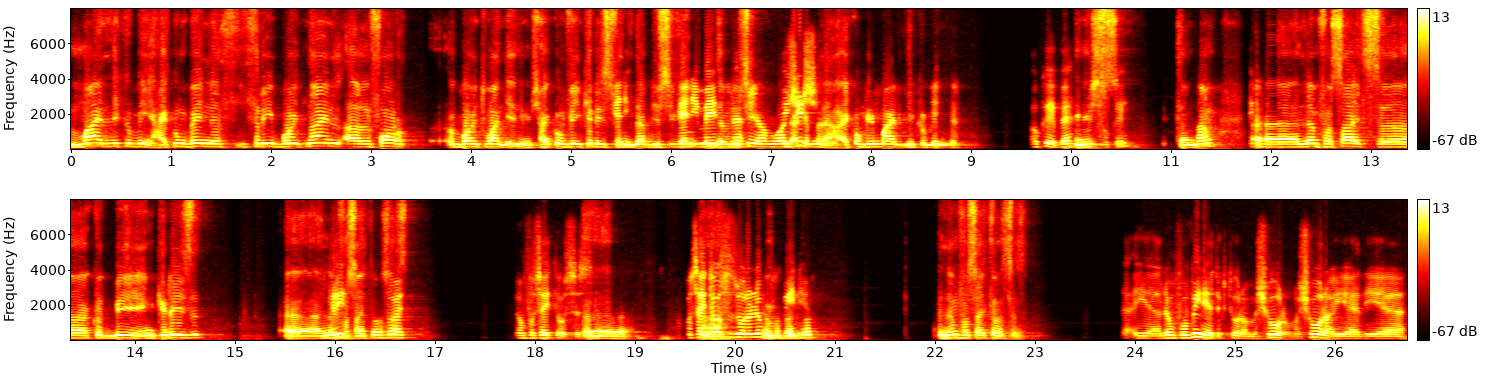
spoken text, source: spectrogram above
مايل ليكوبينيا حيكون بين 3.9 ل 4.1 يعني مش حيكون في increase في الدبليو سي في الدبليو سي أنا متاكد منها حيكون في mild leukopenia okay به أوكي تمام. الليمفوسايتس كود بي انكريزد الليمفوسايتوسس ليمفوسايتوسس ليمفوسايتوسس ولا ليمفوبينيا؟ ال lymphocytosis لا هي lymphopenia دكتورة مشهور مشهورة هي هذه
